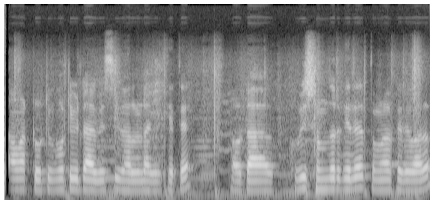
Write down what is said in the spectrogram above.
না আমার টুটি ফুটিটা বেশি ভালো লাগে খেতে। ওটা খুবই সুন্দর খেতে তোমরা খেতে পারো।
